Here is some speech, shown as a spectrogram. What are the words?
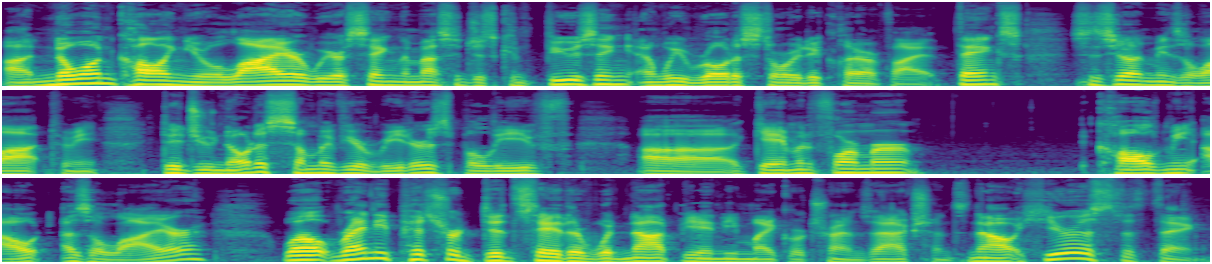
uh, no one calling you a liar. We are saying the message is confusing and we wrote a story to clarify it. Thanks. Sincerely, means a lot to me. Did you notice some of your readers believe uh, Game Informer called me out as a liar? Well, Randy Pitchford did say there would not be any microtransactions. Now, here is the thing.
